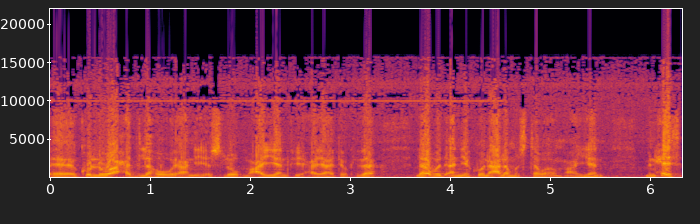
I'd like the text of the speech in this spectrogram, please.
آه، كل واحد له يعني أسلوب معين في حياته وكذا. لابد أن يكون على مستوى معين من حيث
